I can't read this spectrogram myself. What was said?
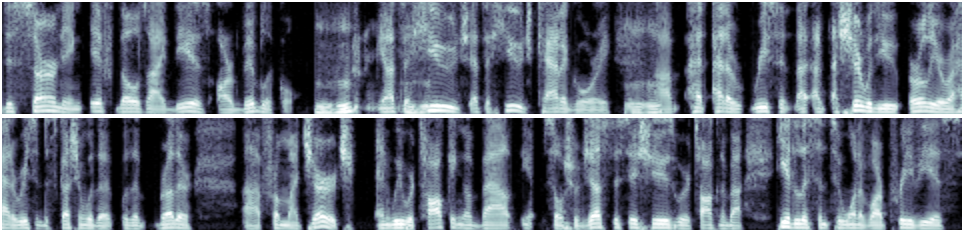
discerning if those ideas are biblical. Mm-hmm. Yeah, that's a Mhm. huge that's a huge category. Mm-hmm. Um, had had a recent I, I- I shared with you earlier. I had a recent discussion with a with a brother uh, from my church, and we were talking about you know, social justice issues. We were talking about he had listened to one of our previous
